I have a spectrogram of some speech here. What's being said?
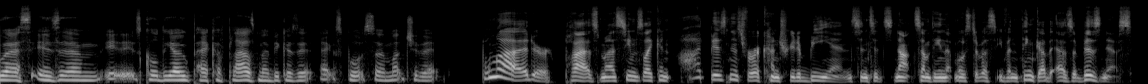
U.S. is. Um, it, it's called the OPEC of plasma because it exports so much of it. Blood or plasma seems like an odd business for a country to be in, since it's not something that most of us even think of as a business.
